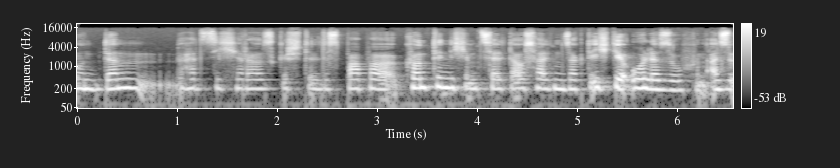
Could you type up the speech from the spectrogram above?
und dann hat sich herausgestellt, dass Papa konnte nicht im Zelt aushalten und sagte, ich gehe Ola suchen. Also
